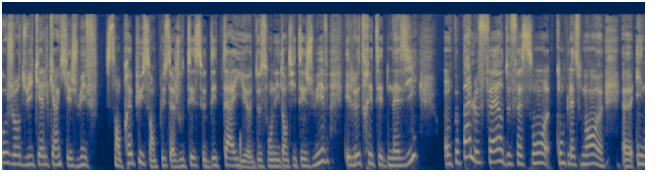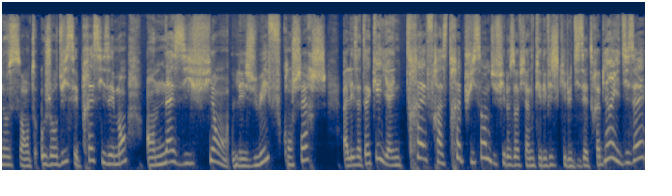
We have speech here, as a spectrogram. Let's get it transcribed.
aujourd'hui quelqu'un qui est juif sans prépuce, en plus ajouter ce détail de son identité juive et le traiter de nazi on peut pas le faire de façon complètement euh, innocente. Aujourd'hui, c'est précisément en nazifiant les juifs qu'on cherche à les attaquer. Il y a une très phrase très puissante du philosophe Jan Kelevich qui le disait très bien. Il disait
